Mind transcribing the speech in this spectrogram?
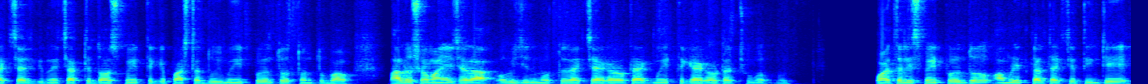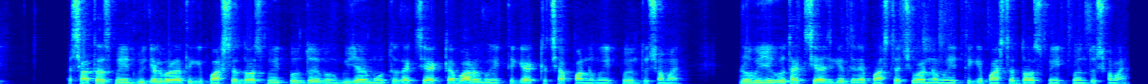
থাকছে আজকের দিনে চারটে দশ মিনিট থেকে পাঁচটা দুই মিনিট পর্যন্ত অত্যন্ত ভালো সময়, এছাড়া অভিজিৎ মুহূর্ত থাকছে এগারোটা, এক মিনিট থেকে এগারোটা পঁয়তাল্লিশ মিনিট পর্যন্ত অমৃতকাল থাকছে তিনটে, সাতাশ মিনিট বিকেলবেলা থেকে পাঁচটা, দশ মিনিট পর্যন্ত, এবং বিজয় মুহূর্ত থাকছে একটা, বারো মিনিট থেকে একটা, ছাপ্পান্ন মিনিট পর্যন্ত সময়। রবিযোগও থাকছে আজকের দিনে পাঁচটা, চুয়ান্ন মিনিট থেকে পাঁচটা, দশ মিনিট পর্যন্ত সময়।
